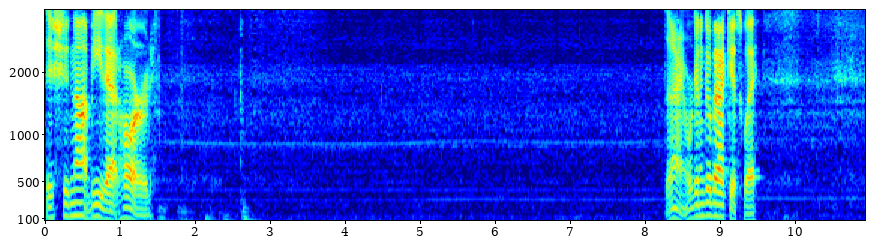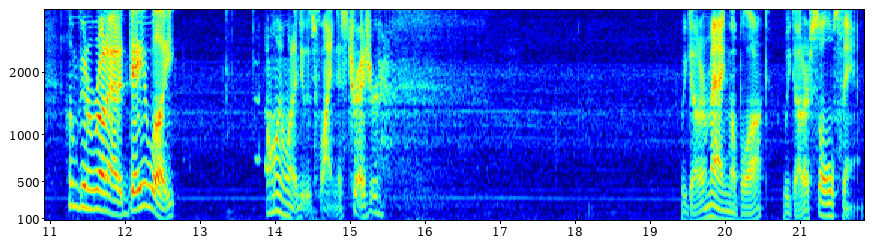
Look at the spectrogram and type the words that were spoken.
This should not be that hard. Alright, we're going to go back this way. I'm going to run out of daylight. All I want to do is find this treasure. We got our magma block. We got our soul sand.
